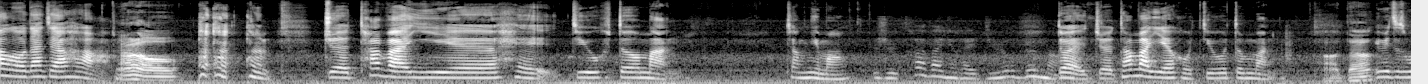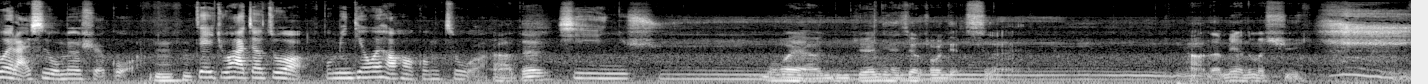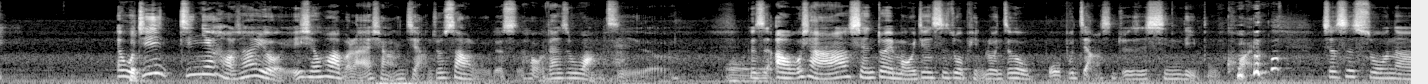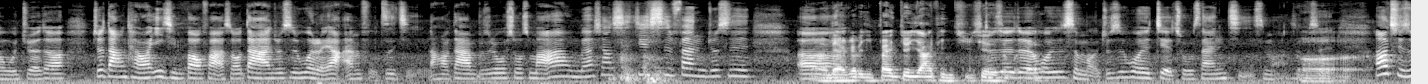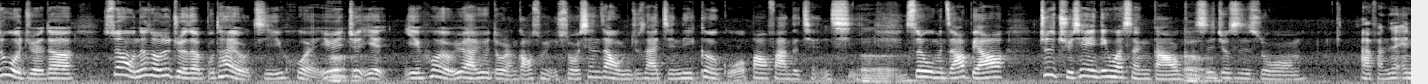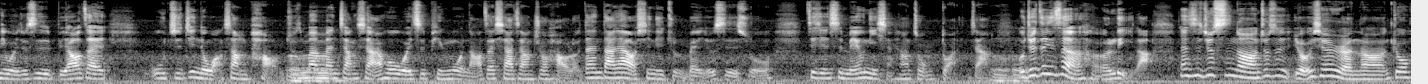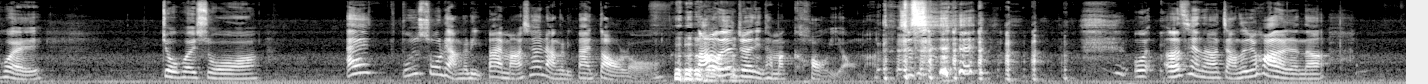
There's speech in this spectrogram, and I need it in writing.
Hello，大家好。Hello，Je travaille h dur demain，这样念吗？Je travaillerai dur demain. 对，Je travaille h dur demain，好的，因为这是未来式，我没有学过。嗯哼，这一句话叫做“我明天会好好工作好的，”，心虚。不会啊，你觉得你还是有做一点事哎。好的，没有那么虚。哎、我今天今天好像有一些话本来想讲，就上午的时候，但是忘记了。哦可是哦，我想要先对某一件事做评论，这个我我不讲是就是心里不快。就是说呢，我觉得就当台湾疫情爆发的时候，大家就是为了要安抚自己，然后大家不是就会说什么啊，我们要向世界示范，就是呃呃，，两个礼拜就压平局限对对对，或者是什么，就是会解除三级是吗？是不是？呃，然后其实我觉得，虽然我那时候就觉得不太有机会，因为嗯就也、也会有越来越多人告诉你说，现在我们就是在经历各国爆发的前期，呃，所以我们只要不要，就是曲线一定会升高，嗯可是就是说，啊，反正 anyway 就是不要再无止境的往上跑，就是慢慢降下来或维持平稳，然后再下降就好了。但是大家有心理准备，就是说这件事没有你想象中短，这样，我觉得这件事很合理啦。但是就是呢，就是有一些人呢，就会就会说，哎。不是说两个礼拜吗？现在两个礼拜到了哦，然后我就觉得你他妈靠腰嘛，就是 我，而且呢，讲这句话的人呢，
